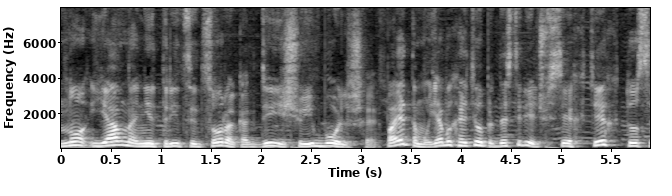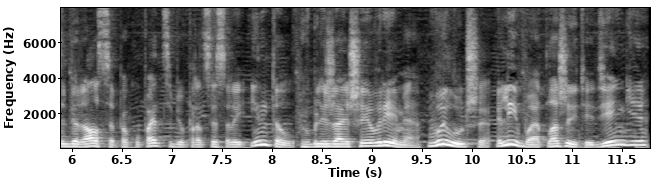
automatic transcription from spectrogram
но явно не 30-40, а где еще и больше. Поэтому я бы хотел предостеречь всех тех, кто собирался покупать себе процессоры Intel в ближайшее время. Вы лучше либо отложите деньги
